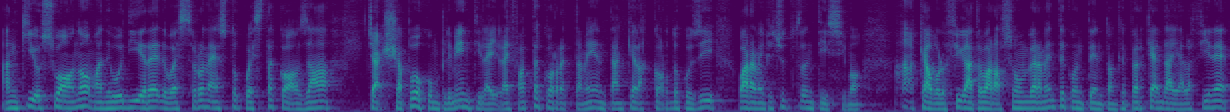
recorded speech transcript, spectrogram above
anch'io suono, ma devo dire, devo essere onesto, questa cosa cioè, chapeau, complimenti, l'hai, l'hai, fatta correttamente, anche l'accordo così, guarda, mi è piaciuto tantissimo. Ah, cavolo, figata, guarda, sono veramente contento, anche perché, dai, alla fine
